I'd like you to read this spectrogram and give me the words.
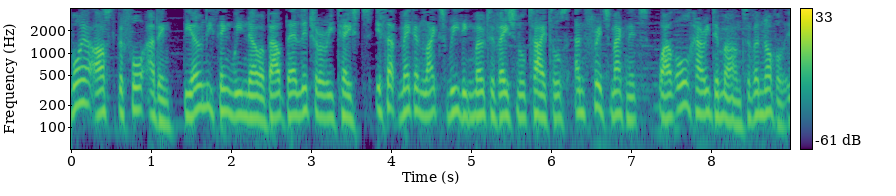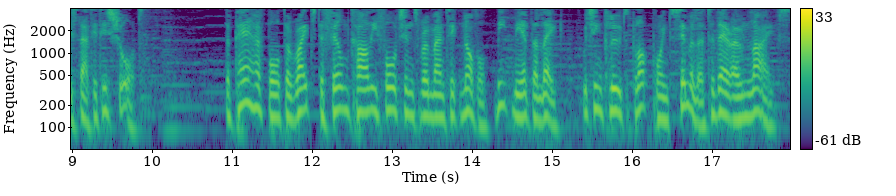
Moyer asked before adding, the only thing we know about their literary tastes is that Meghan likes reading motivational titles and fridge magnets, while all Harry demands of a novel is that it is short. The pair have bought the rights to film Carly Fortune's romantic novel, Meet Me at the Lake, which includes plot points similar to their own lives.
